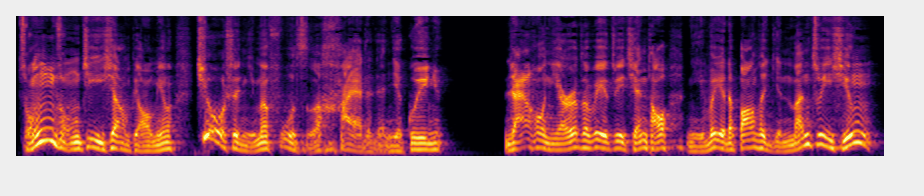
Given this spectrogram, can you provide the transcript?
种种迹象表明，就是你们父子害了人家闺女。”然后你儿子畏罪潜逃，你为了帮他隐瞒罪行，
